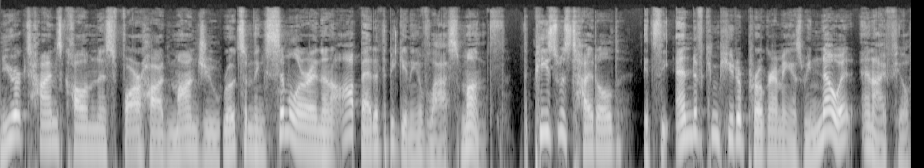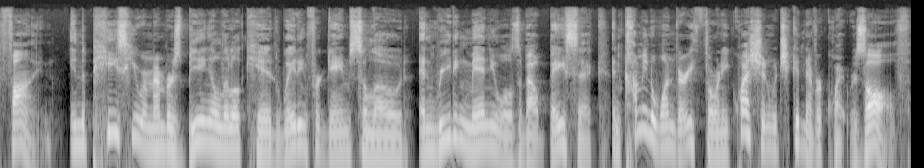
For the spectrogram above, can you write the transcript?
New York Times columnist Farhad Manjoo wrote something similar in an op ed at the beginning of last month. The piece was titled, It's the End of Computer Programming as We Know It, and I Feel Fine. In the piece, he remembers being a little kid waiting for games to load and reading manuals about BASIC and coming to one very thorny question which he could never quite resolve.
